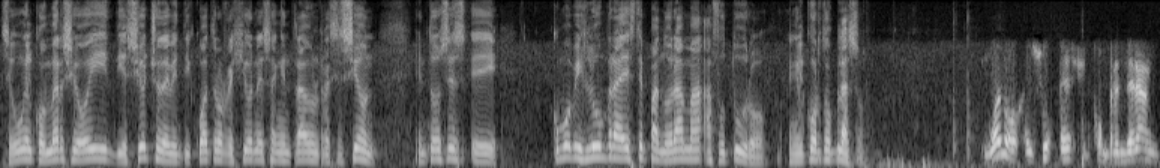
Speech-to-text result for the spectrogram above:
según el comercio, hoy 18 de 24 regiones han entrado en recesión. Entonces, ¿cómo vislumbra este panorama a futuro, en el corto plazo? Bueno, eso, comprenderán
